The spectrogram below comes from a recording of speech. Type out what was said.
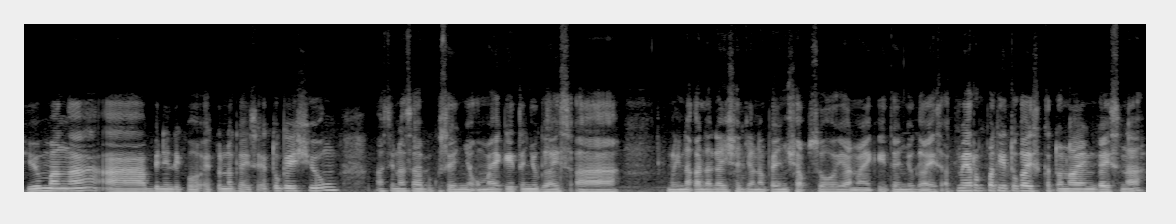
yung mga ah, binili ko. Ito na guys. Ito guys yung ah, sinasabi ko sa inyo. Kung makikita nyo guys, ah may nakalagay siya dyan ng pen shop. So yan makikita nyo guys. At meron pa dito guys katunayan guys na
